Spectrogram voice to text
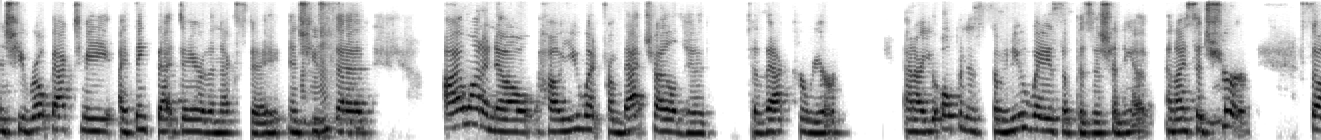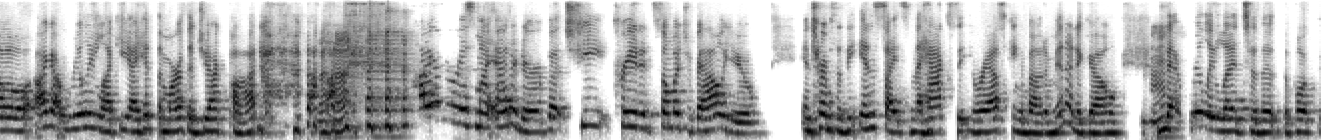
and she wrote back to me, I think that day or the next day. And she mm-hmm. said, I want to know how you went from that childhood to that career and are you open to some new ways of positioning it? And I said, sure. So I got really lucky. I hit the Martha jackpot. Uh-huh. Hired her as my editor, but she created so much value in terms of the insights and the hacks that you were asking about a minute ago mm-hmm. that really led to the, the book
